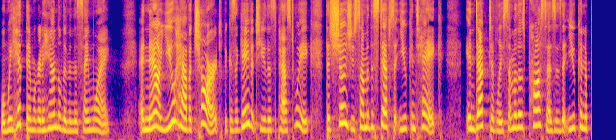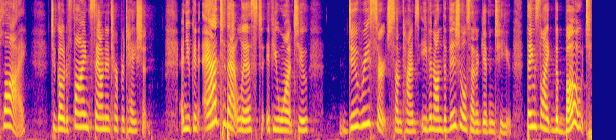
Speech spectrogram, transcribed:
When we hit them, we're going to handle them in the same way. And now you have a chart, because I gave it to you this past week, that shows you some of the steps that you can take inductively some of those processes that you can apply to go to find sound interpretation. And you can add to that list if you want to. Do research sometimes, even on the visuals that are given to you. Things like the boat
